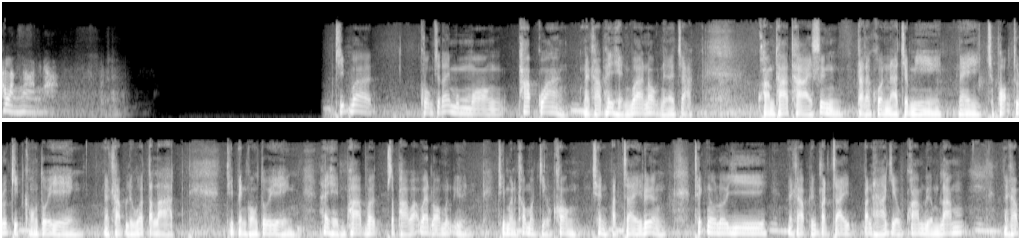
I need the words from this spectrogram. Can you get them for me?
พลังงานค่ะ คิดว่าคงจะได้มุมมองภาพกว้างนะครับ ให้เห็นว่านอกเหนือจากความท้าทายซึ่งแต่ละคนอาจจะมีในเฉพาะธุรกิจของตัวเองนะครับ หรือว่าตลาด ที่เป็นของตัวเอง ให้เห็นภาพว่าสภาวะแวดล้อมอื่นๆ ที่มันเข้ามาเกี่ยวข้อง เช่น ปัจจัยเรื่องเทคโนโลยีนะครับหรือปัจจัยปัญหาเกี่ยวกับความเหลื่อมล้ำนะครับ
